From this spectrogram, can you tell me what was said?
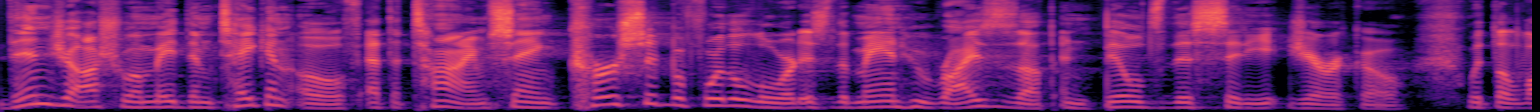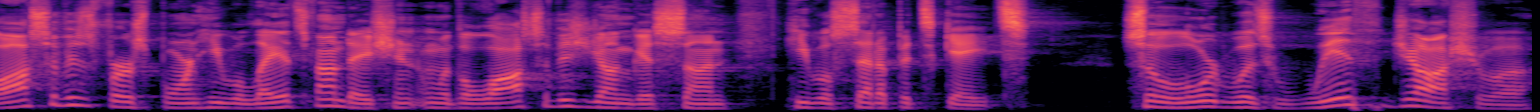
Then Joshua made them take an oath at the time, saying, Cursed before the Lord is the man who rises up and builds this city, Jericho. With the loss of his firstborn, he will lay its foundation, and with the loss of his youngest son, he will set up its gates. So the Lord was with Joshua,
